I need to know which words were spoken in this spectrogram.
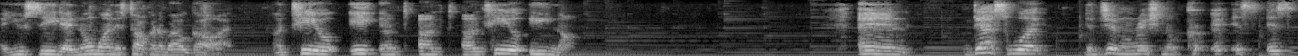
and you see that no one is talking about God until e, un, un, until Enoch. And that's what the generational it's it's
